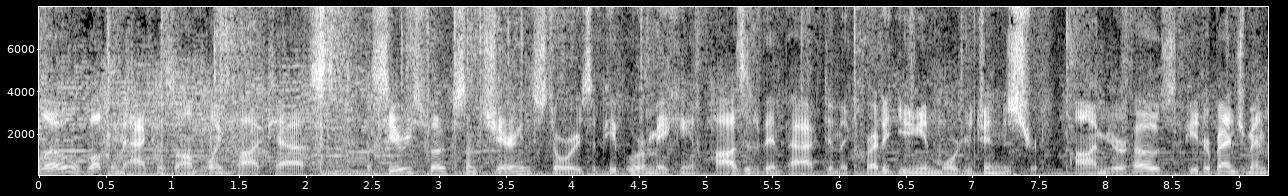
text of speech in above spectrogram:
Hello, and welcome to Acuma's On Point podcast, a series focused on sharing the stories of people who are making a positive impact in the credit union mortgage industry. I'm your host, Peter Benjamin.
